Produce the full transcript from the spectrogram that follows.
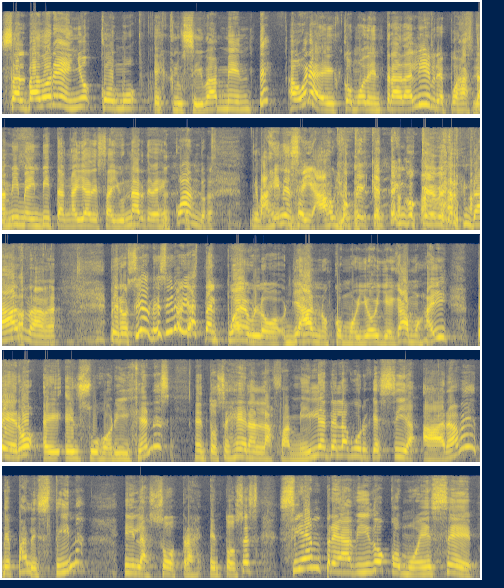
salvadoreño como exclusivamente, ahora es como de entrada libre, pues hasta a mí me invitan ahí a desayunar de vez en cuando. Imagínense ya, yo que, tengo que ver nada. Pero sí, es decir, ahí hasta el pueblo llano como yo llegamos ahí, pero eh, en sus orígenes, entonces eran las familias de la burguesía árabe de Palestina y las otras. Entonces siempre ha habido como ese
